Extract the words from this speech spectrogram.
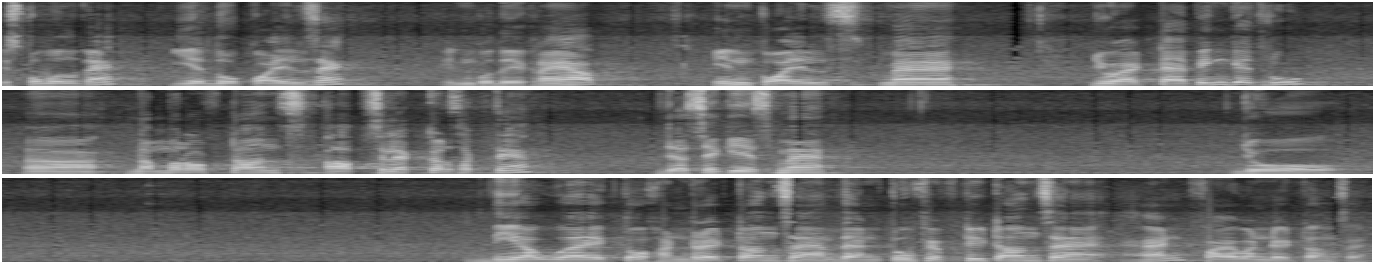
इसको बोलते हैं। ये दो कॉइल्स हैं। इनको देख रहे हैं आप। इन कॉइल्स में जो है टैपिंग के थ्रू नंबर ऑफ़ टर्न्स आप सिलेक्ट कर सकते हैं। जैसे कि इसमें जो दिया हुआ है, एक तो 100 टर्न्स हैं देन 250 टर्न्स हैं एंड 500 टर्न्स हैं।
